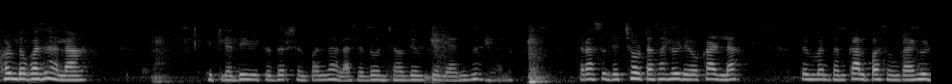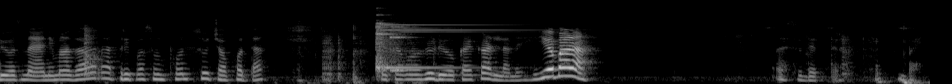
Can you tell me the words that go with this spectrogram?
खंडोबा झाला. इथल्या देवीचं दर्शन पण झालं. अशा दोन चार देव केले आणि घरी आलो. तर असू दे छोटासा व्हिडिओ काढला. तुम्ही म्हणता कालपासून काय व्हिडिओच नाही आणि माझा रात्रीपासून फोन स्विच ऑफ होता. त्याच्यामुळे व्हिडिओ काय काढला नाही. ये बाळा! असू देत तर. बाय.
